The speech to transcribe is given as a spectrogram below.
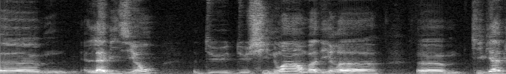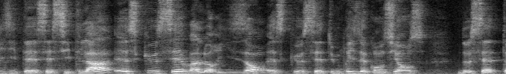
euh, la vision du, du, chinois, on va dire, euh, qui vient visiter ces sites-là? Est-ce que c'est valorisant? Est-ce que c'est une prise de conscience de cette,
